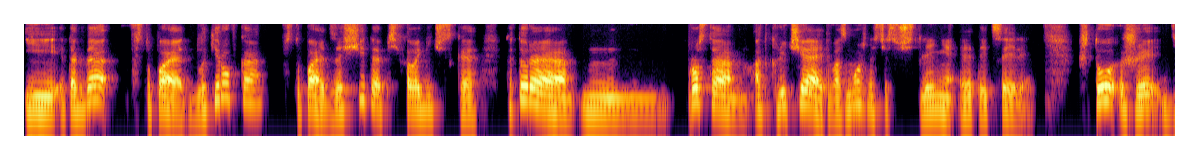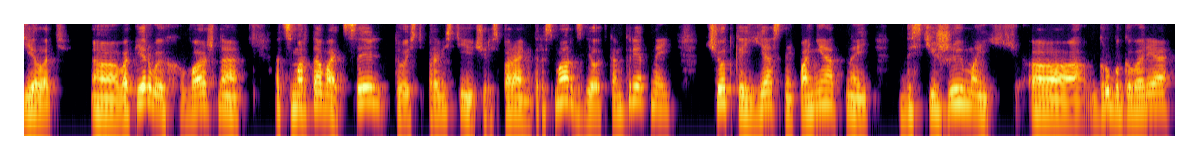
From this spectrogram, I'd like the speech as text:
И тогда вступает блокировка, вступает защита психологическая, которая просто отключает возможность осуществления этой цели. Что же делать? А, во-первых, важно отсмартовать цель, то есть провести ее через параметры SMART, сделать конкретной, четкой, ясной, понятной, достижимой, а, грубо говоря,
